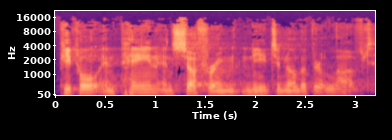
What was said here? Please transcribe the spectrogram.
People in pain and suffering need to know that they're loved.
